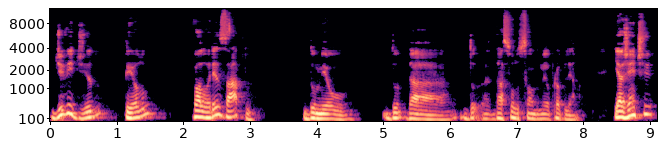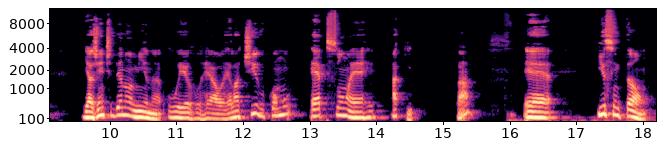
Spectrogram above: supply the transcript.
dividido pelo valor exato do meu, do, da, do, da solução do meu problema. E a gente e a gente denomina o erro real relativo como εr aqui. Tá? É, isso, então,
